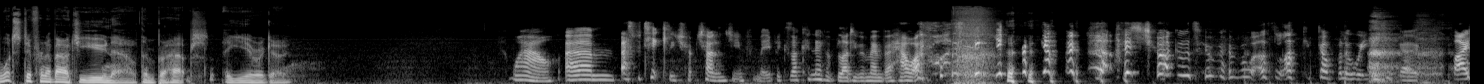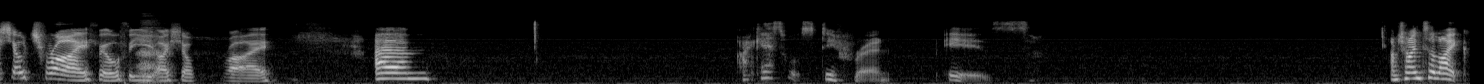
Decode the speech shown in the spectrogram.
what's different about you now than perhaps a year ago? Wow, um, that's particularly tr- challenging for me because I can never bloody remember how I was a year ago. I struggle to remember what I was like a couple of weeks ago. But I shall try, Phil, for you. I shall try. Um, I guess what's different is I'm trying to like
